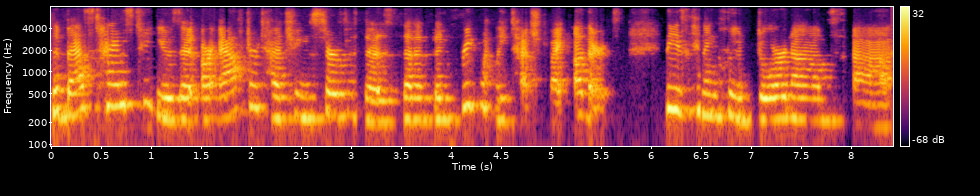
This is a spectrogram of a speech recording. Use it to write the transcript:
The best times to use it are after touching surfaces that have been frequently touched by others. These can include doorknobs, uh,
